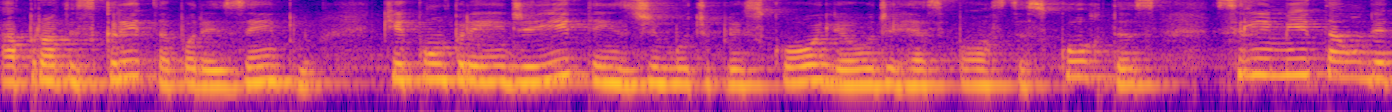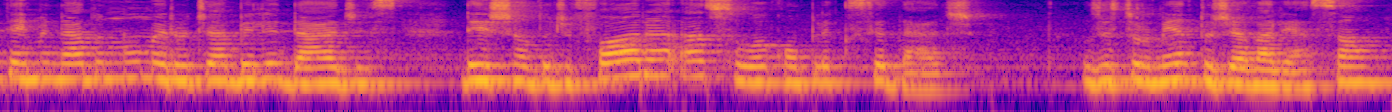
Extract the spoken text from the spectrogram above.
A prova escrita, por exemplo, que compreende itens de múltipla escolha ou de respostas curtas, se limita a um determinado número de habilidades, deixando de fora a sua complexidade. Os instrumentos de avaliação,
